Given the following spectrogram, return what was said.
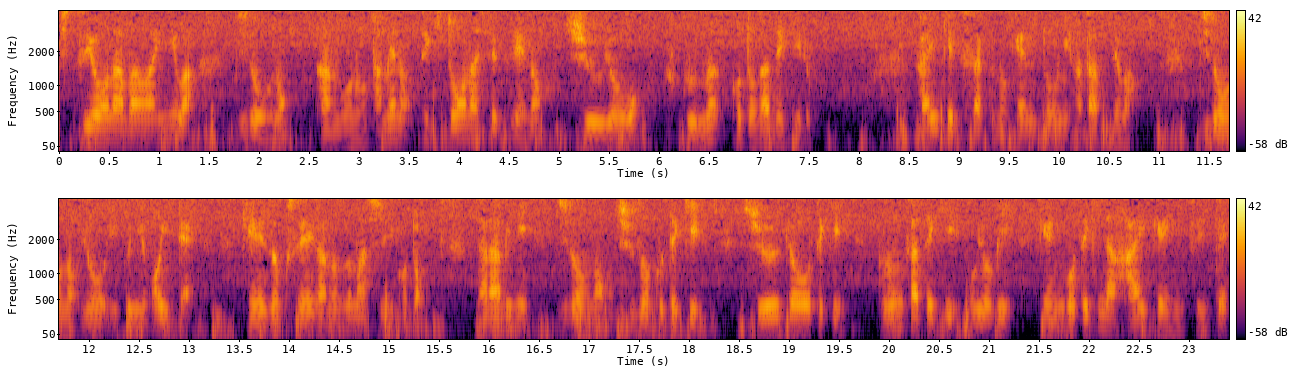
必要な場合には児童の看護のための適当な施設への収容を含むことができる。解決策の検討にあたっては、児童の養育において継続性が望ましいこと、並びに児童の種族的、宗教的、文化的及び言語的な背景について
